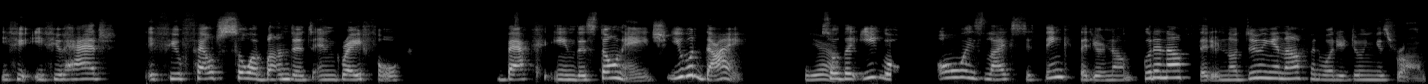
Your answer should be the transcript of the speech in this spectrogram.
if you if you had if you felt so abundant and grateful back in the stone age you would die yeah. so the ego always likes to think that you're not good enough, that you're not doing enough, and what you're doing is wrong.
